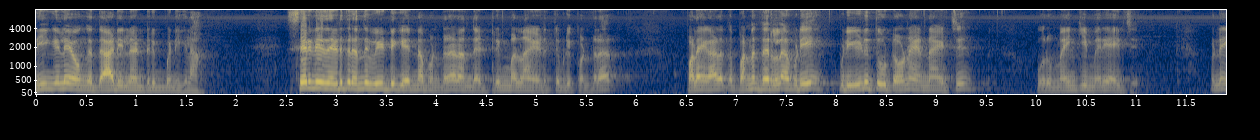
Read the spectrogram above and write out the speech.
நீங்களே உங்கள் தாடியெலாம் ட்ரிம் பண்ணிக்கலாம். சரி இதை எடுத்துகிட்டு வந்து வீட்டுக்கு என்ன பண்ணுறார் அந்த ட்ரிம்மெல்லாம் எடுத்து இப்படி பண்ணுறார் பழைய காலத்தை பண்ண தெரில அப்படி இப்படி இழுத்து விட்டோன்னே என்ன ஆயிடுச்சு? ஒரு மங்கி மாதிரி ஆயிடுச்சு. உடனே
